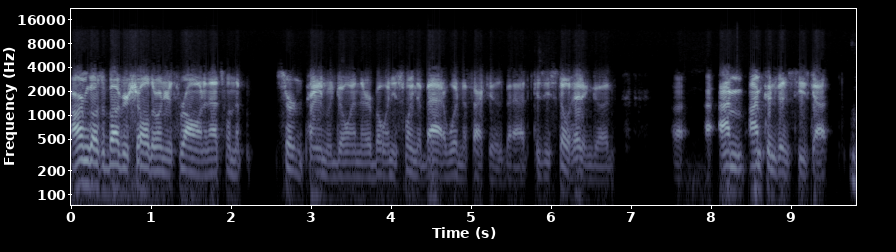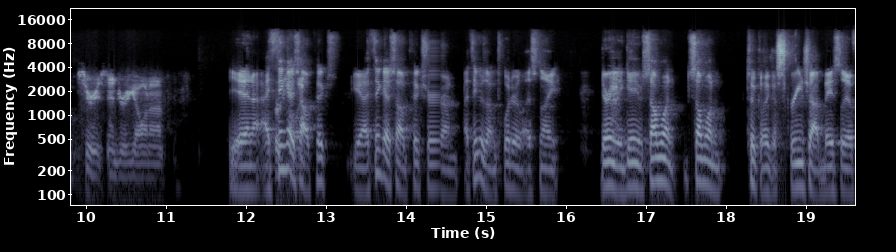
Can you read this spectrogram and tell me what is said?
arm goes above your shoulder when you're throwing, and that's when the certain pain would go in there. But when you swing the bat, it wouldn't affect you as bad because he's still hitting good. Uh, I'm, I'm convinced he's got serious injury going on. Yeah, and I think I saw a picture. Yeah, I think I saw a picture on. I think it was on Twitter last night during the game. Someone someone took like a screenshot basically of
